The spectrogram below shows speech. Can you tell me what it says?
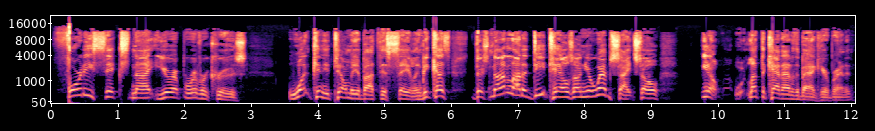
46 night Europe river cruise. What can you tell me about this sailing? Because there's not a lot of details on your website. So, you know, let the cat out of the bag here, Brandon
